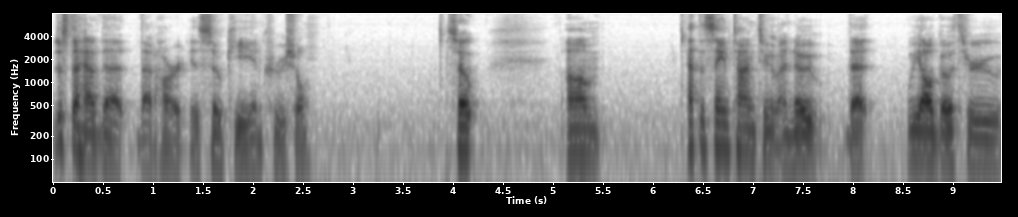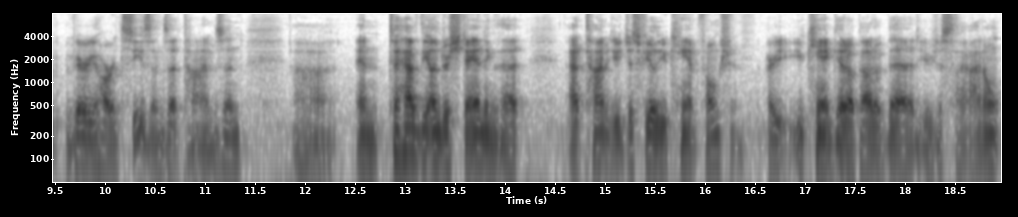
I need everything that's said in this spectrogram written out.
Just to have that, that heart is so key and crucial. So, um, at the same time, too, I know that we all go through very hard seasons at times, and uh, and to have the understanding that at times you just feel you can't function or you can't get up out of bed. You're just like, I don't,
